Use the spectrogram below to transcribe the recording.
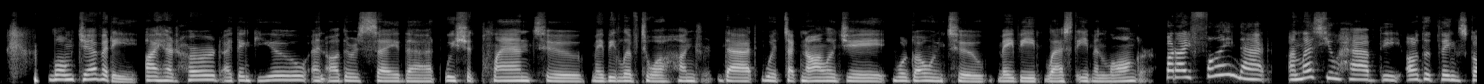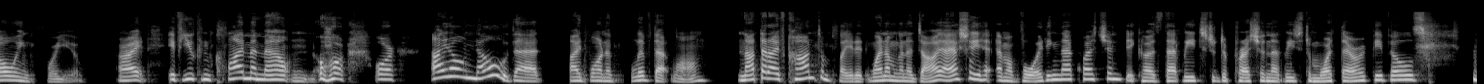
Longevity. I had heard, I think you and others say that we should plan to maybe live to 100, that with technology, we're going to maybe last even longer. But I find that unless you have the other things going for you, all right, if you can climb a mountain or, or I don't know that I'd want to live that long not that I've contemplated when I'm going to die. I actually am avoiding that question because that leads to depression, that leads to more therapy bills.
